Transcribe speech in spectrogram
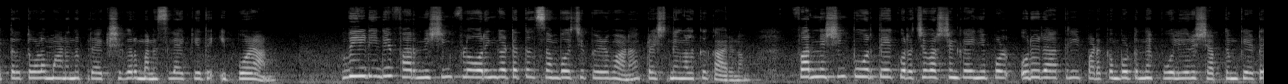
എത്രത്തോളമാണെന്ന് പ്രേക്ഷകർ മനസ്സിലാക്കിയത് ഇപ്പോഴാണ്. വീടിന്റെ ഫർണിഷിംഗ് ഫ്ലോറിംഗ് ഘട്ടത്തിൽ സംഭവിച്ച പിഴവാണ് പ്രശ്നങ്ങൾക്ക് കാരണം. ഫർണിഷിംഗ് പൂർത്തിയായി കുറച്ച് വർഷം കഴിഞ്ഞപ്പോൾ ഒരു രാത്രിയിൽ പടക്കം പൊട്ടുന്ന പോലെയൊരു ശബ്ദം കേട്ട്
